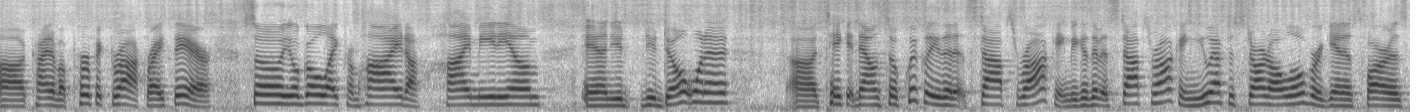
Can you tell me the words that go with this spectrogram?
uh, kind of a perfect rock right there. So you'll go like from high to high medium and you, you don't want to uh, take it down so quickly that it stops rocking because if it stops rocking you have to start all over again as far as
